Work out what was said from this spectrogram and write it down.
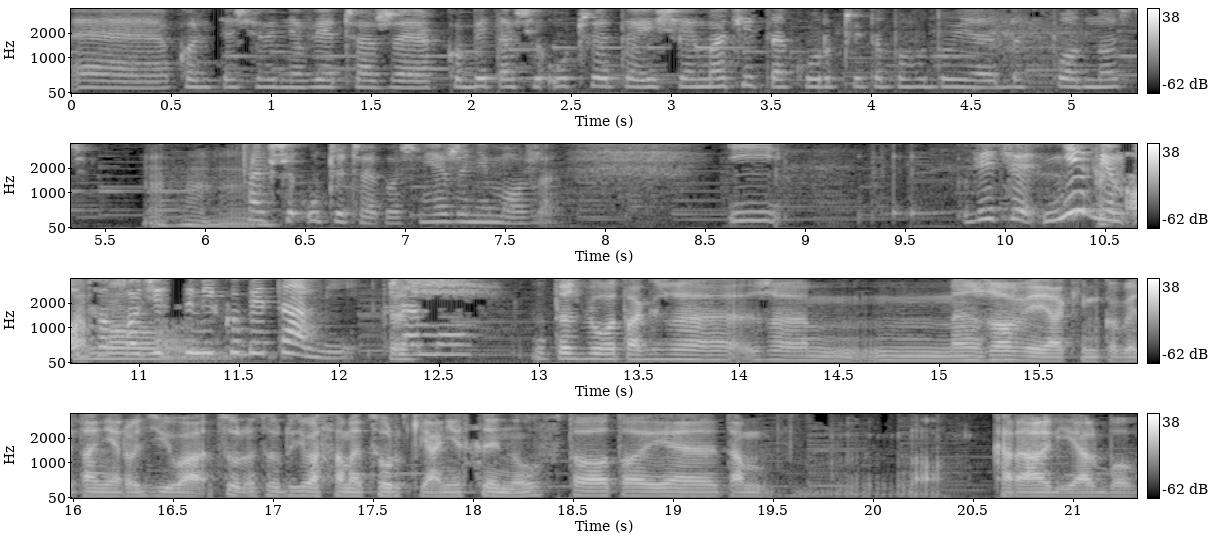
e, okolice średniowiecza, że jak kobieta się uczy, to jej się macica kurczy, to powoduje bezpłodność. Mhm. Jak się uczy czegoś, nie? Że nie może. I wiecie, nie wiem o co chodzi z tymi kobietami. Też, Czemu? no też było tak, że, że mężowie, jakim kobieta nie rodziła, cór, rodziła same córki, a nie synów, to, to je tam no, karali albo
